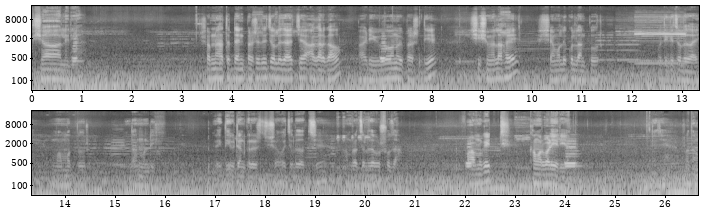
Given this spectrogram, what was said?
বিশাল এরিয়া সামনে হাতের ডাইন পাশে দিয়ে চলে যাচ্ছে আগারগাঁও আইডি ভবন ওই পাশ দিয়ে শিশু মেলা হয়ে শ্যামলী কল্যাণপুর ওইদিকে চলে যায়। দিয়ে রিটার্ন করে সবাই চলে যাচ্ছে। আমরা চলে যাব সোজা। ফার্ম গেট খামারবাড়ি এরিয়া প্রধান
